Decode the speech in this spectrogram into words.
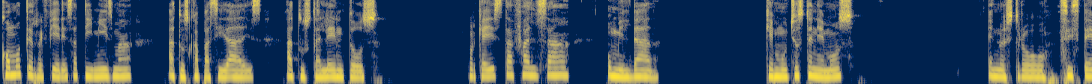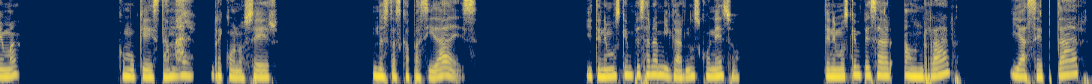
cómo te refieres a ti misma, a tus capacidades, a tus talentos. Porque hay esta falsa humildad que muchos tenemos en nuestro sistema, como que está mal reconocer nuestras capacidades. Y tenemos que empezar a amigarnos con eso. Tenemos que empezar a honrar y aceptar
